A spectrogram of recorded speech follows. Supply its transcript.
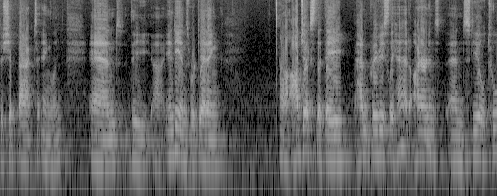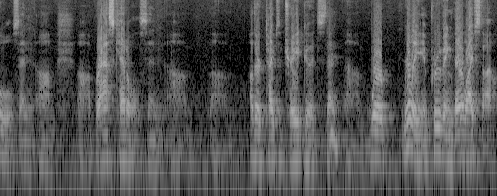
to ship back to England. And the uh, Indians were getting uh, objects that they hadn't previously had, iron and, and steel tools and um, uh, brass kettles and um, um, other types of trade goods that um, were really improving their lifestyle.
